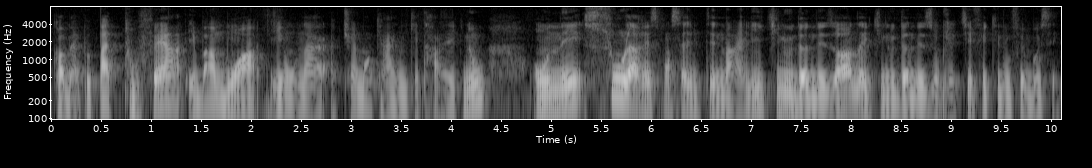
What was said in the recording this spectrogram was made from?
comme elle ne peut pas tout faire, et ben moi et on a actuellement Karine qui travaille avec nous, on est sous la responsabilité de Marélie qui nous donne des ordres et qui nous donne des objectifs et qui nous fait bosser.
